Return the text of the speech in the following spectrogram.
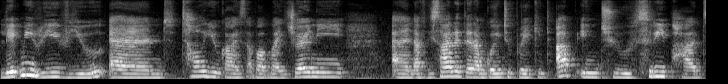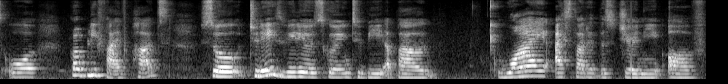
let me review and tell you guys about my journey and I've decided that I'm going to break it up into three parts or probably five parts. So today's video is going to be about why I started this journey of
